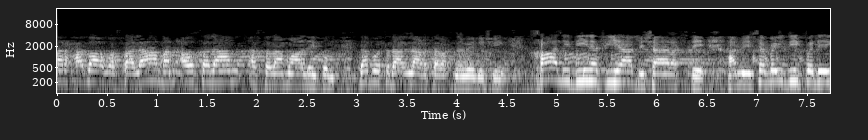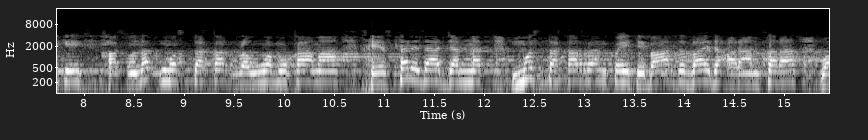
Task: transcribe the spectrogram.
مرحبا و سلاما او سلام السلام علیکم دا به تر الله تعالی طرف نه ویل شي خالدین فیها بشارت دی همیشه به دې په دې کې حسنت مستقر و مقاما خیستر دا جنت مستقرا په اعتبار د ځای د آرام سره و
